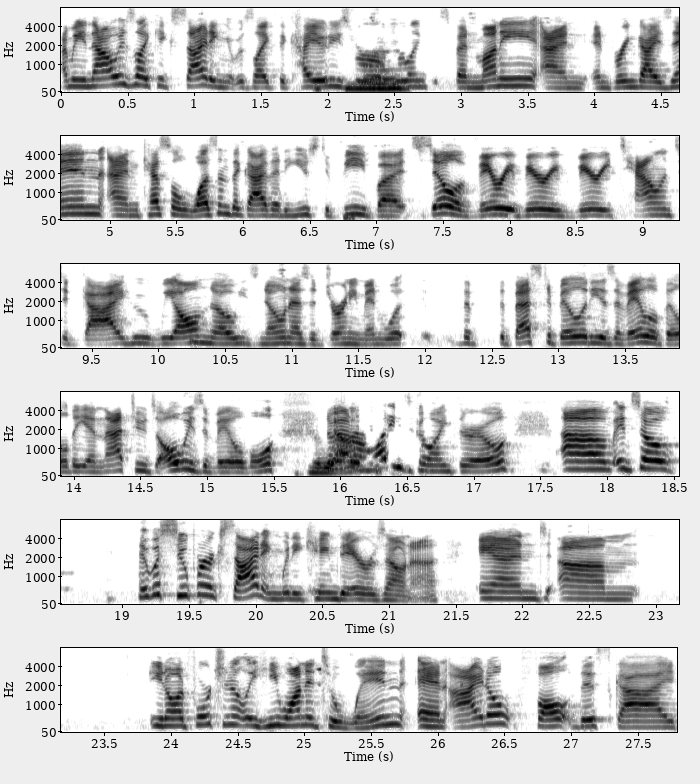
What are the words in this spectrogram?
I mean that was like exciting. It was like the Coyotes were willing to spend money and and bring guys in and Kessel wasn't the guy that he used to be, but still a very very very talented guy who we all know he's known as a journeyman. What the, the best ability is availability and that dude's always available no yeah. matter what he's going through. Um and so it was super exciting when he came to Arizona. And um you know, unfortunately, he wanted to win, and I don't fault this guy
